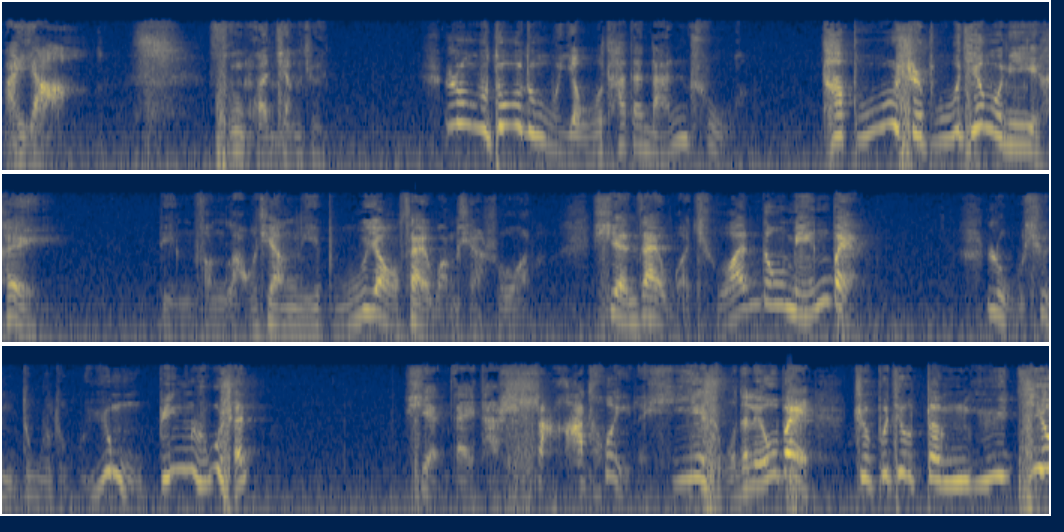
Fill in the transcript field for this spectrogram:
哎呀，孙桓将军，陆都督有他的难处啊，他不是不救你。嘿，丁峰老将，你不要再往下说了。现在我全都明白了。陆逊都督用兵如神，现在他杀退了西蜀的刘备，这不就等于救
